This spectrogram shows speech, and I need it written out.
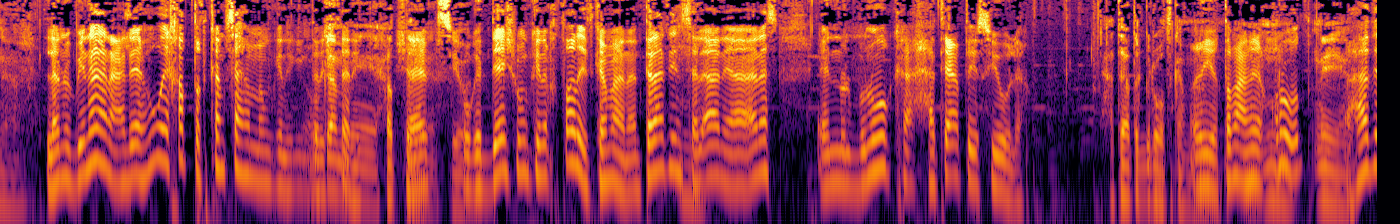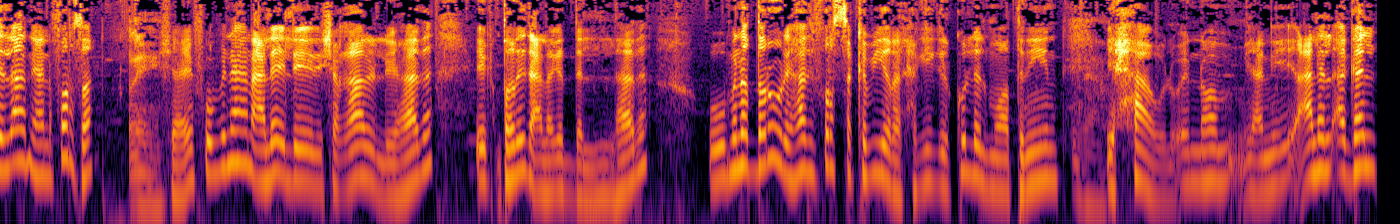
نعم. لأنه بناء عليه هو يخطط كم سهم ممكن يقدر يشتري. يحط شايف؟ وقديش ممكن يقترض كمان. أنت لا تنسى الآن يا أنس إنه البنوك حتعطي سيولة. حتعطي قروض كمان. اي طبعا هي قروض. إيه. هذه الآن يعني فرصة. إيه. شايف؟ وبناء عليه اللي شغال اللي هذا يقترض على قد هذا. ومن الضروري هذه فرصة كبيرة الحقيقة لكل المواطنين نعم. يحاولوا إنهم يعني على الأقل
